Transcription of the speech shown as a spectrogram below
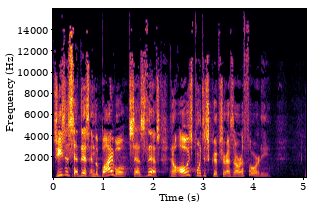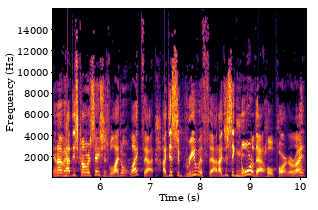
Jesus said this, and the Bible says this. And I'll always point to Scripture as our authority. And I've had these conversations. Well, I don't like that. I disagree with that. I just ignore that whole part, all right?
